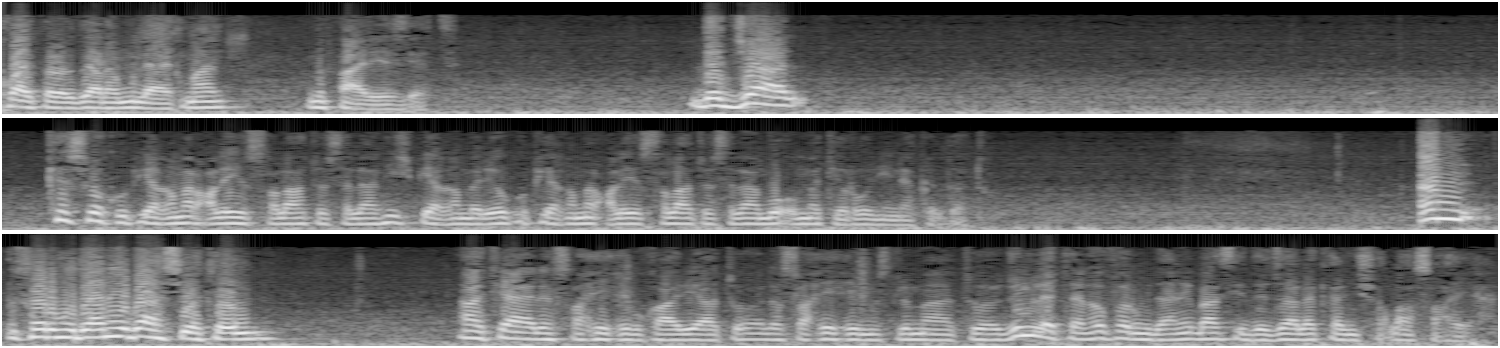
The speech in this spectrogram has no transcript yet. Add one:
خی پەروەردگار هەموو لایەکمان بپارێزێت دەجال کەس وەکو پێغەمەر عليه الصلاة والسلام هیچ پێغەمەری وەکو پێغەمەر عليه الصلاة والسلام بۆ ئومەتی ڕوونی نەکردێت ئەم فرمودانەی باسیەکەین هاتیا لە صحيح بخاريات ولا صحيح مسلمات جملة أو فرموداني باسي دجال كان إن شاء الله صحيحا.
